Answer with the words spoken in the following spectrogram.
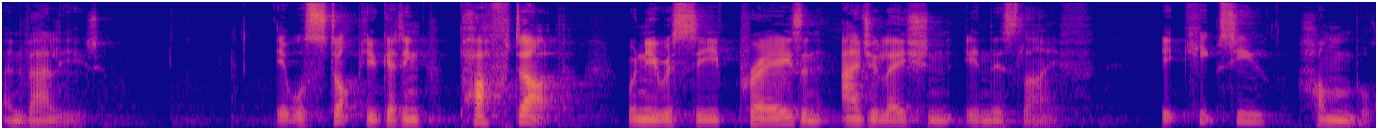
and valued. It will stop you getting puffed up when you receive praise and adulation in this life. It keeps you humble.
